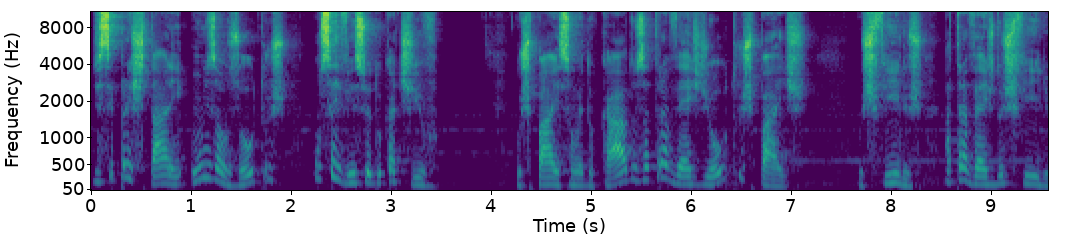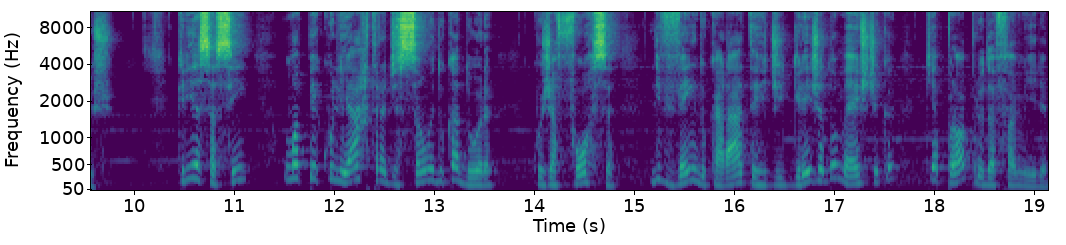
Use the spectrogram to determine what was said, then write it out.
de se prestarem uns aos outros um serviço educativo. Os pais são educados através de outros pais, os filhos através dos filhos. Cria-se assim uma peculiar tradição educadora, cuja força lhe vem do caráter de igreja doméstica que é próprio da família.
